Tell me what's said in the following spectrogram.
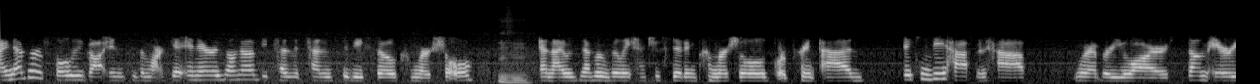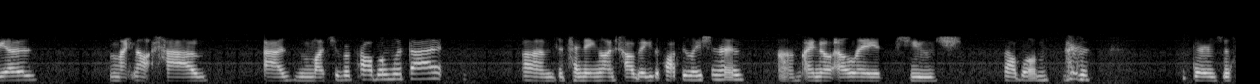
I never fully got into the market in Arizona because it tends to be so commercial. Mm-hmm. And I was never really interested in commercials or print ads. It can be half and half wherever you are. Some areas might not have as much of a problem with that, um, depending on how big the population is. Um, I know LA is a huge problem. There's just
